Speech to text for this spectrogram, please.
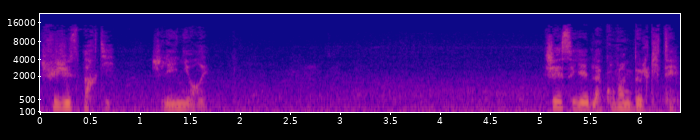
Je suis juste partie. Je l'ai ignorée. J'ai essayé de la convaincre de le quitter.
